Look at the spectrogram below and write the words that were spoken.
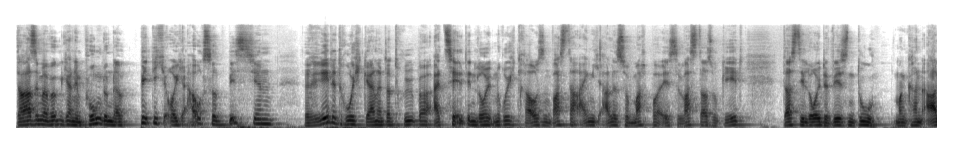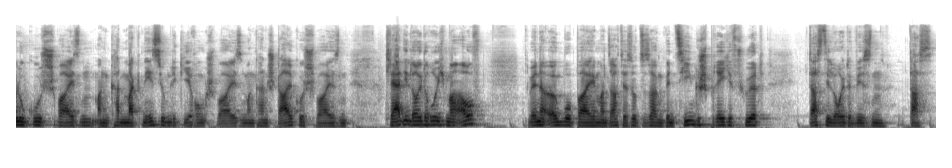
da sind wir wirklich an dem Punkt und da bitte ich euch auch so ein bisschen, redet ruhig gerne darüber, erzählt den Leuten ruhig draußen, was da eigentlich alles so machbar ist, was da so geht, dass die Leute wissen, du, man kann Aluguss schweißen, man kann Magnesiumlegierung schweißen, man kann Stahlguss schweißen. Klär die Leute ruhig mal auf wenn er irgendwo bei, man sagt ja sozusagen, Benzingespräche führt, dass die Leute wissen, dass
